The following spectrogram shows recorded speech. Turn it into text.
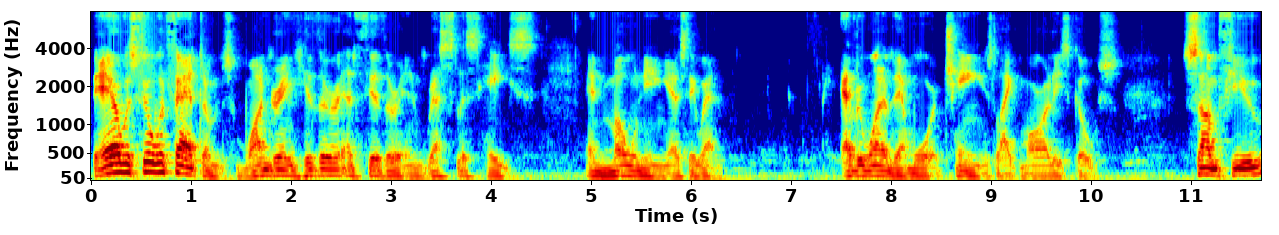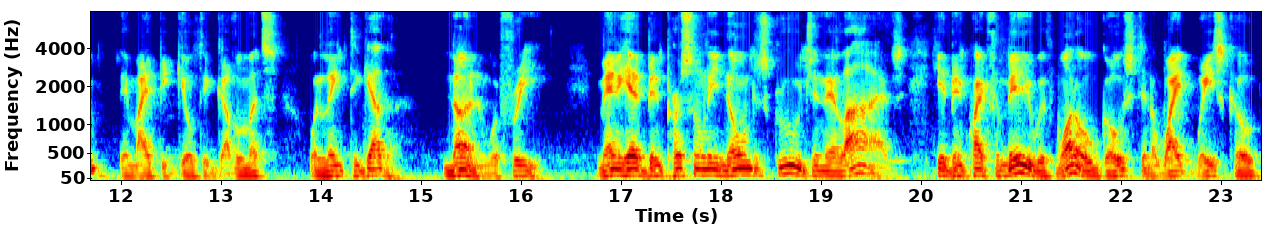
The air was filled with phantoms, wandering hither and thither in restless haste and moaning as they went. Every one of them wore chains like Marley's ghost. Some few, they might be guilty governments, were linked together. None were free. Many had been personally known to Scrooge in their lives. He had been quite familiar with one old ghost in a white waistcoat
